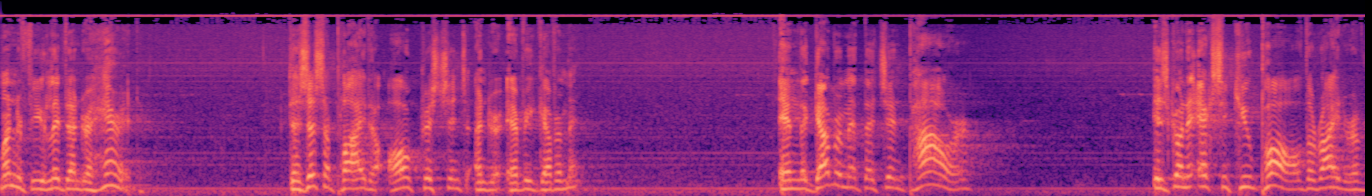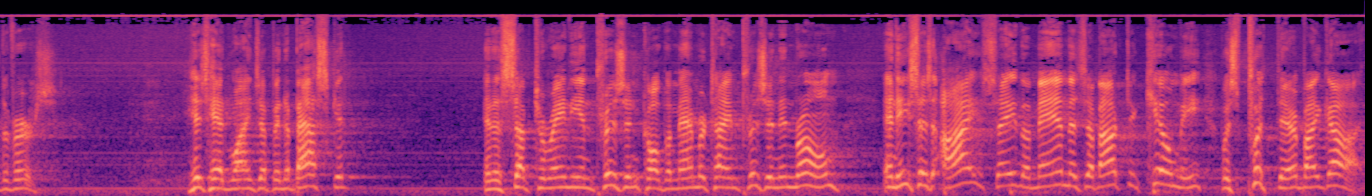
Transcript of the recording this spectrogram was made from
Wonder if you lived under Herod. Does this apply to all Christians under every government? And the government that's in power is going to execute Paul, the writer of the verse. His head winds up in a basket in a subterranean prison called the Mamertine prison in Rome. And he says, I say the man that's about to kill me was put there by God.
